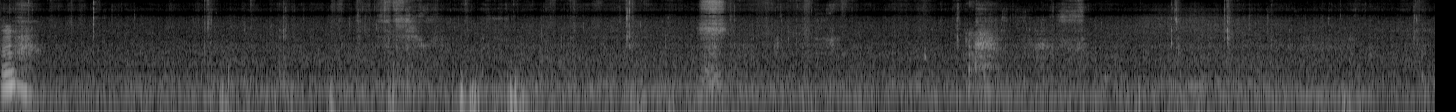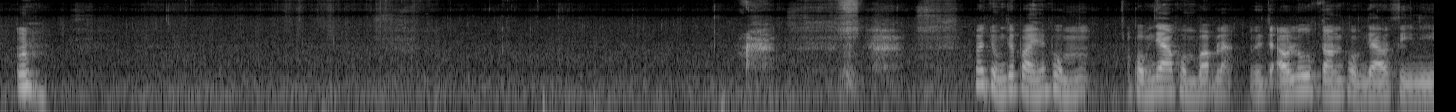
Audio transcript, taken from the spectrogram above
อืมอืม พ่อจุ๋มจะปล่อยให้ผม ผมยาวผมบ๊อบละหรือจะเอารูปตอนผมยาวสีนี้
